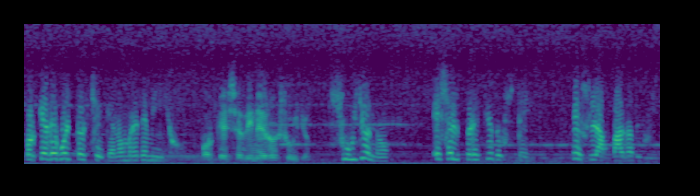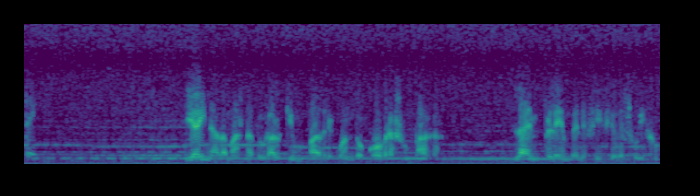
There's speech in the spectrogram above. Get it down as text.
Porque ha devuelto el cheque a nombre de mi hijo. Porque ese dinero es suyo. Suyo no, es el precio de usted, es la paga de usted. Y hay nada más natural que un padre cuando cobra su paga la emplee en beneficio de su hijo.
